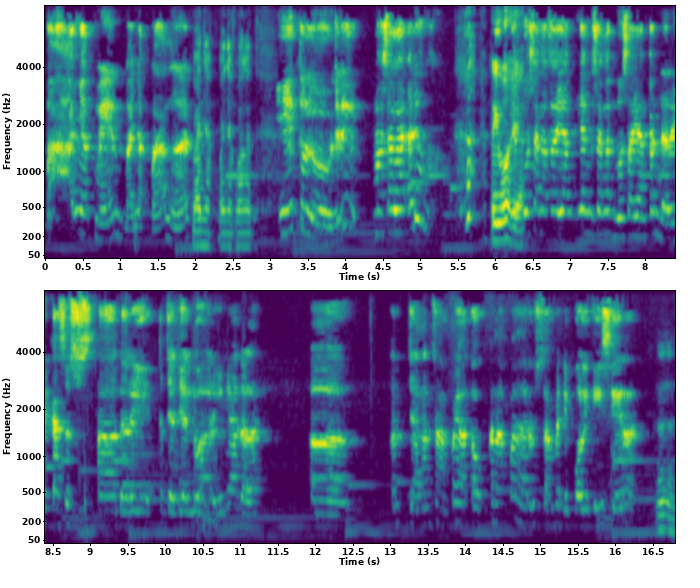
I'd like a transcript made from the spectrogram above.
banyak men, banyak banget. Banyak, banyak banget. Itu loh. Jadi masalah, aduh, Riwah ya? gue sangat sayang, yang sangat gue sayangkan dari kasus uh, dari kejadian dua hari ini adalah uh, jangan sampai atau kenapa harus sampai dipolitisir Mm.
